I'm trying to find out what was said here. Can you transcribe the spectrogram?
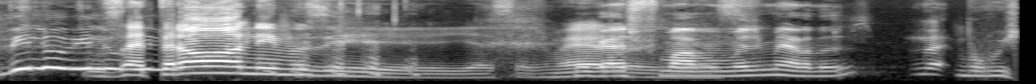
bilu, bilu, os heterónimos e, e essas O merdas. gajo fumava umas merdas. Ux,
